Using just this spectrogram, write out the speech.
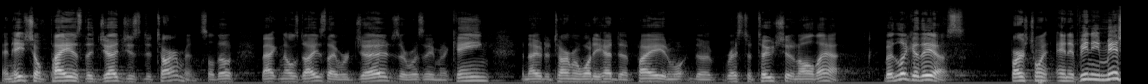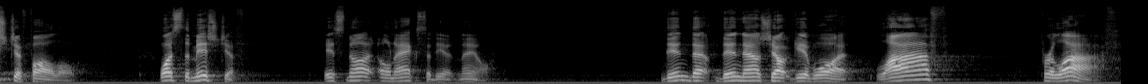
and he shall pay as the judges determine. So, though, back in those days, they were judged, there wasn't even a king, and they would determine what he had to pay and what, the restitution and all that. But look at this, verse 20. And if any mischief follow, what's the mischief? It's not on accident now. Then, then thou shalt give what? Life for life.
